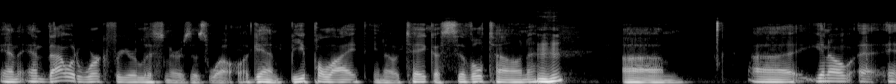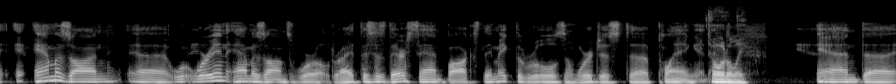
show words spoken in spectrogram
and and that would work for your listeners as well. Again, be polite. You know, take a civil tone. Mhm. Um, uh, you know, uh, Amazon. Uh, we're we're in Amazon's world, right? This is their sandbox. They make the rules, and we're just uh, playing it. Totally. And uh,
